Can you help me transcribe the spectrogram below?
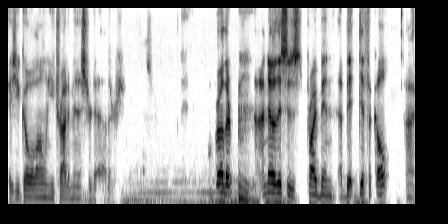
as you go along you try to minister to others yes, brother, I know this has probably been a bit difficult. I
